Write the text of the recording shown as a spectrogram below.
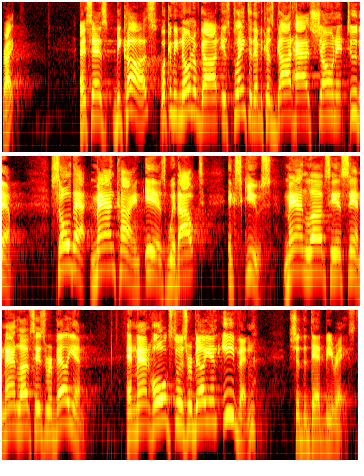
Right? And it says, because what can be known of God is plain to them because God has shown it to them so that mankind is without excuse. Man loves his sin, man loves his rebellion, and man holds to his rebellion even should the dead be raised.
